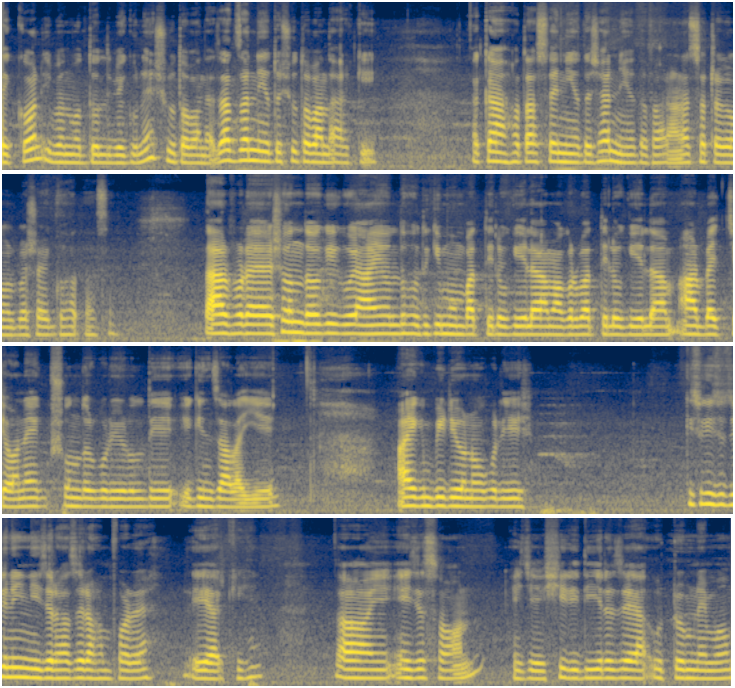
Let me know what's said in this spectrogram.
দেখুন ইবের মধ্যে হলদি বেগুনে সুতো বাঁধা। যার যার নিয়ত সুতো বাঁধা আর কি। একা হতাশে নিয়ত সার নিয়ত পারে আর চট্টগ্রামের বাসায় এক হতাশে তারপরে সন্ধ্যা কি গই আই হলদি হুদি কি মোমবাতি লগিয়েলাম, আগরবাতি লগিয়েলাম, আর বাচ্চা অনেক সুন্দর করে রোল দিয়ে এগিন জ্বালাইয়ে। আই ভিডিও নো করি। কিছু কিছু জিনিস নিজের হাতে রাখাম পরে এই আর কি। এই যে সন এই যে সিঁড়ি দিয়ে যে উঠম নেমম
